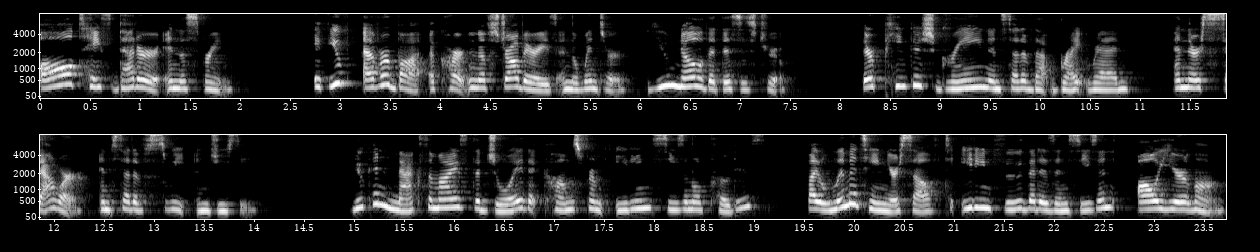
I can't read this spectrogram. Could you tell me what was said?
all taste better in the spring. If you've ever bought a carton of strawberries in the winter, you know that this is true. They're pinkish green instead of that bright red, and they're sour instead of sweet and juicy. You can maximize the joy that comes from eating seasonal produce by limiting yourself to eating food that is in season all year long.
